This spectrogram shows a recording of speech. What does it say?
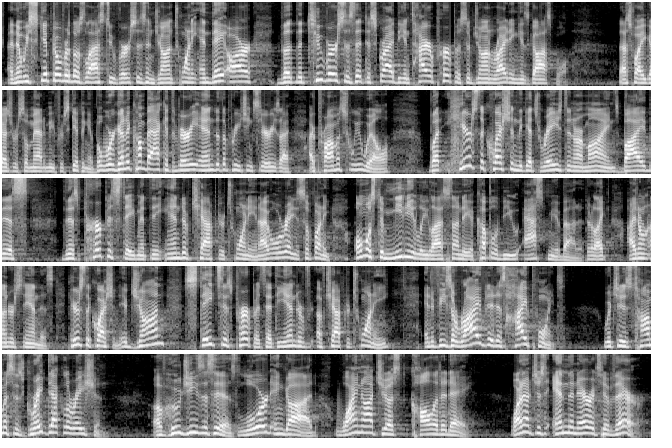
And then we skipped over those last two verses in John 20, and they are the, the two verses that describe the entire purpose of John writing his gospel. That's why you guys were so mad at me for skipping it. But we're going to come back at the very end of the preaching series. I, I promise we will. But here's the question that gets raised in our minds by this this purpose statement at the end of chapter 20. And I've already, it's so funny, almost immediately last Sunday, a couple of you asked me about it. They're like, I don't understand this. Here's the question If John states his purpose at the end of, of chapter 20, and if he's arrived at his high point, which is Thomas's great declaration of who Jesus is, Lord and God, why not just call it a day? Why not just end the narrative there?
